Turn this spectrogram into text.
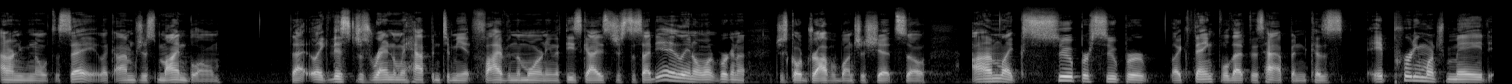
I don't even know what to say. Like I'm just mind blown that like this just randomly happened to me at five in the morning. That these guys just decided, yeah, you know what, we're gonna just go drop a bunch of shit. So I'm like super super like thankful that this happened because it pretty much made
